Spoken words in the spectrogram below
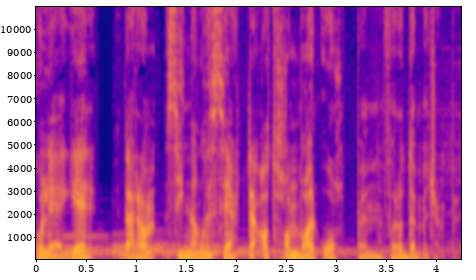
kolleger der han signaliserte at han var åpen for å dømme Trump.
